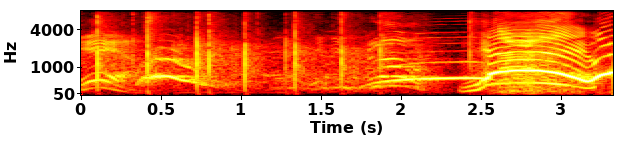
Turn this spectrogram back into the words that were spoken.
Yeah. Yay! Woo!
